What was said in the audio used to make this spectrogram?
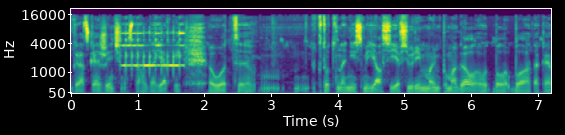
городская женщина стала дояркой. Вот. Э, кто-то над ней смеялся, я все время маме помогал. Вот была, была такая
